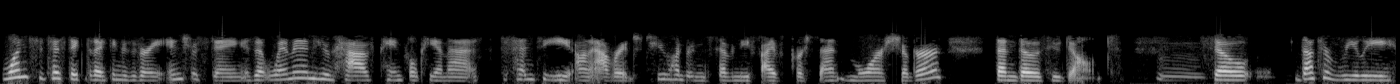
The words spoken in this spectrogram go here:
one statistic that I think is very interesting is that women who have painful PMS tend to eat on average 275% more sugar than those who don't. Mm. So that's a really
